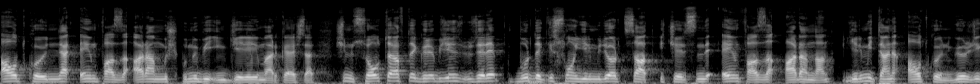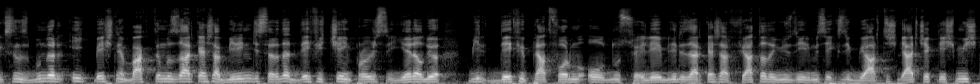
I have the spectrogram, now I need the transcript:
altcoin'ler en fazla aranmış bunu bir inceleyelim arkadaşlar. Şimdi sol tarafta görebileceğiniz üzere buradaki son 24 saat içerisinde en fazla aranan 20 tane altcoin'i göreceksiniz. Bunların ilk 5'ine baktığımızda arkadaşlar birinci sırada DeFi Chain projesi yer alıyor. Bir DeFi platformu olduğunu söyleyebiliriz arkadaşlar. Fiyatta da %28'lik bir artış gerçekleşmiş.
